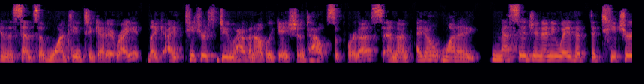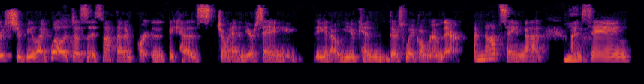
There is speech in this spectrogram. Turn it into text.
in the sense of wanting to get it right. Like I, teachers do have an obligation to help support us. And I'm, I don't want to message in any way that the teachers should be like, well, it doesn't, it's not that important because JoAnne, you're saying, you know, you can, there's wiggle room there. I'm not saying that. Yeah. I'm saying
